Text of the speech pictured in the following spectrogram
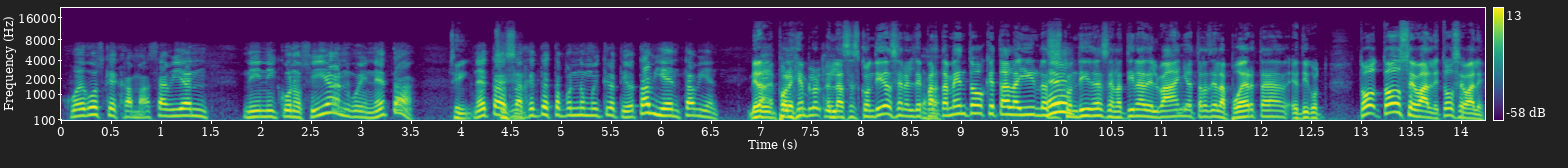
juegos que jamás habían ni, ni conocían, güey, neta. Sí, Neta, sí, sí. la gente está poniendo muy creativa. Está bien, está bien. Mira, Que- por que- ejemplo, que- las escondidas en el departamento, ¿qué tal ahí las ¿Eh? escondidas en la tina del baño, atrás de la puerta? Eh, digo, todo, todo se vale, todo se vale.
